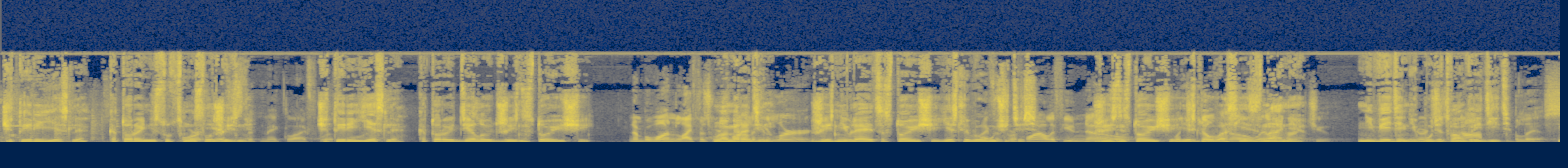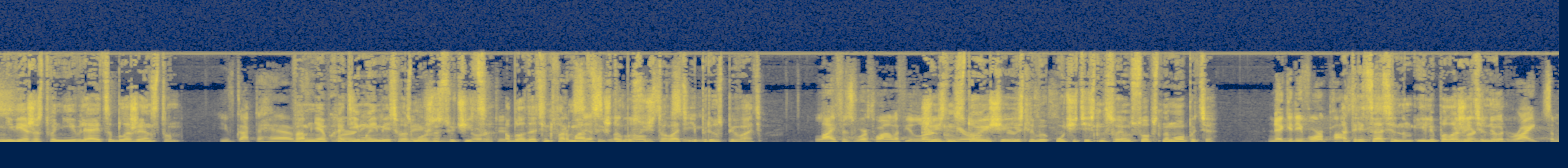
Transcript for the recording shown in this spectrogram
Четыре «если», которые несут смысл жизни. Четыре «если», которые делают жизнь стоящей. Номер один. Жизнь является стоящей, если вы учитесь. Жизнь стоящая, если у вас есть знания. Неведение будет вам вредить. Невежество не является блаженством. Вам необходимо иметь возможность учиться, обладать информацией, чтобы существовать и преуспевать. Жизнь стоящая, если вы учитесь на своем собственном опыте, отрицательном или положительном.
